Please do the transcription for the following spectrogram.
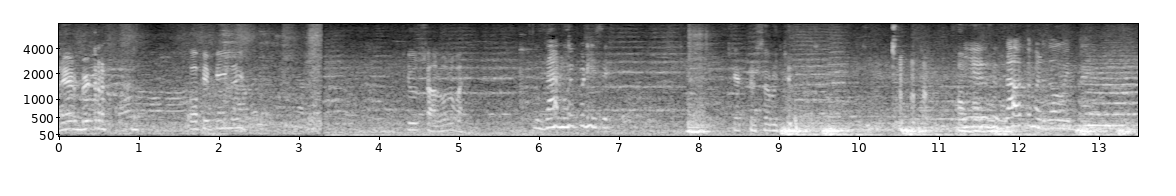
બ્રેડ બટર કોફી પી લઈ. શું ચાલ બોલો ભાઈ? જાન ઉપડી છે. ટ્રેક્ટર શરૂ છે. જાવ તમારે જવું હોય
